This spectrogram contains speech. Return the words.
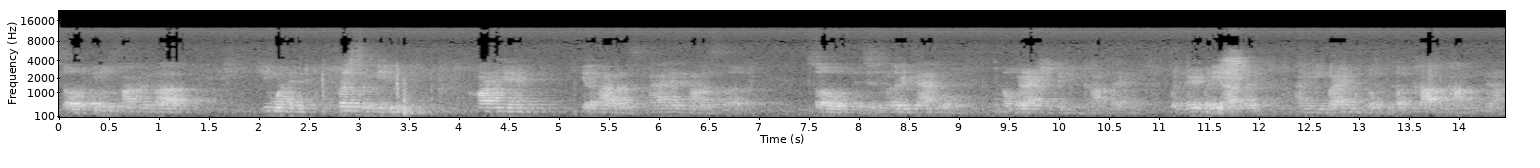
So he was talking about, he personally to harm him, get him out of his panic and all this. So it's just another example of we're actually making contact with everybody out there. I mean, to a cup of coffee, down.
